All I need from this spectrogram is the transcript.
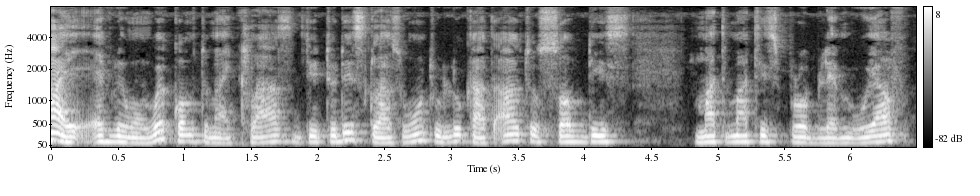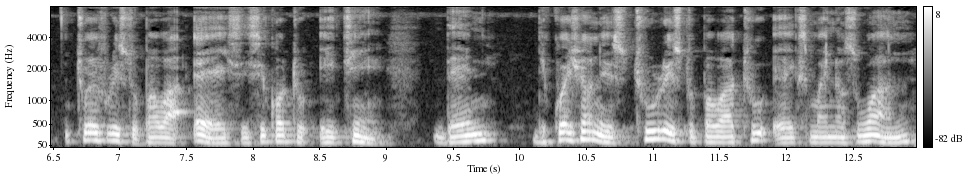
Hi everyone, welcome to my class. Today's class, we want to look at how to solve this mathematics problem. We have 12 raised to power x is equal to 18. Then the question is 2 raised to power 2x minus 1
